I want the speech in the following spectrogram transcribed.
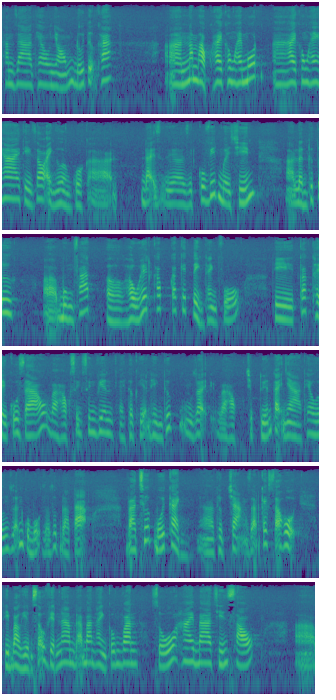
tham gia theo nhóm đối tượng khác. À, năm học 2021 à, 2022 thì do ảnh hưởng của à, đại à, dịch Covid-19 à, lần thứ tư à, bùng phát ở hầu hết khắp các cái tỉnh thành phố thì các thầy cô giáo và học sinh sinh viên phải thực hiện hình thức dạy và học trực tuyến tại nhà theo hướng dẫn của Bộ Giáo dục Đào tạo. Và trước bối cảnh à, thực trạng giãn cách xã hội thì Bảo hiểm xã hội Việt Nam đã ban hành công văn số 2396 à,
